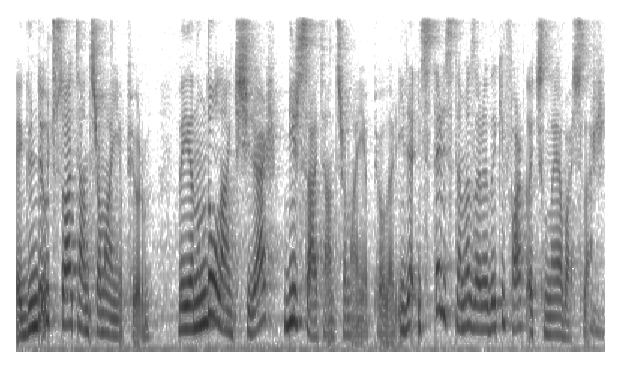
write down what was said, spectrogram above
e, günde 3 saat antrenman yapıyorum. Ve yanımda olan kişiler 1 saat antrenman yapıyorlar. İster istemez aradaki fark açılmaya başlar.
